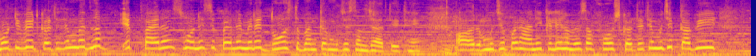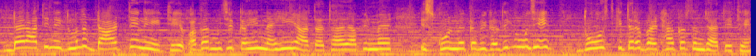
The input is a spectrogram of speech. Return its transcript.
मोटिवेट करते थे। मतलब एक पेरेंट्स होने से पहले मेरे दोस्त बनकर मुझे समझाते थे। और मुझे पढ़ाने के लिए हमेशा फोर्स करते थे। मुझे कभी डराती नहीं मतलब डांटते नहीं थे। अगर मुझे कहीं नहीं आता था या फिर मैं स्कूल में कभी गलती कि, मुझे एक दोस्त की तरह बैठा कर समझाते थे।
